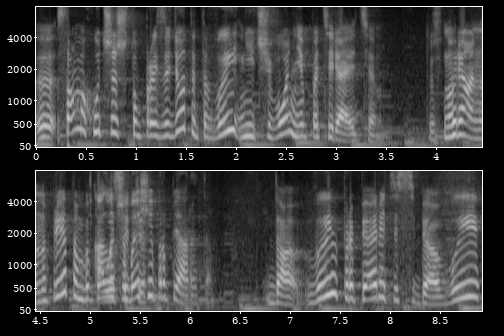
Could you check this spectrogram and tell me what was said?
э, самое худшее, что произойдет, это вы ничего не потеряете. То есть, ну реально, но при этом вы Але получите... себе ще й пропіарите. Да, вы пропиарите себя, вы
